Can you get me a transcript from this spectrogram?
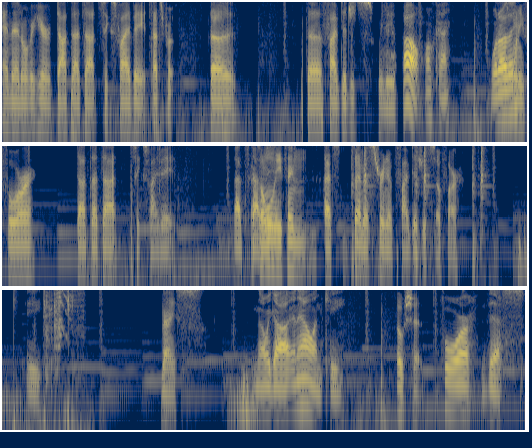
And then over here, dot dot dot 658. That's pro- the the five digits we need. Oh, okay. What are they? 24 dot dot dot 658. That's got That's the only thing that's been a string of five digits so far. eight. Nice. Now we got an Allen key Oh shit. for this.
